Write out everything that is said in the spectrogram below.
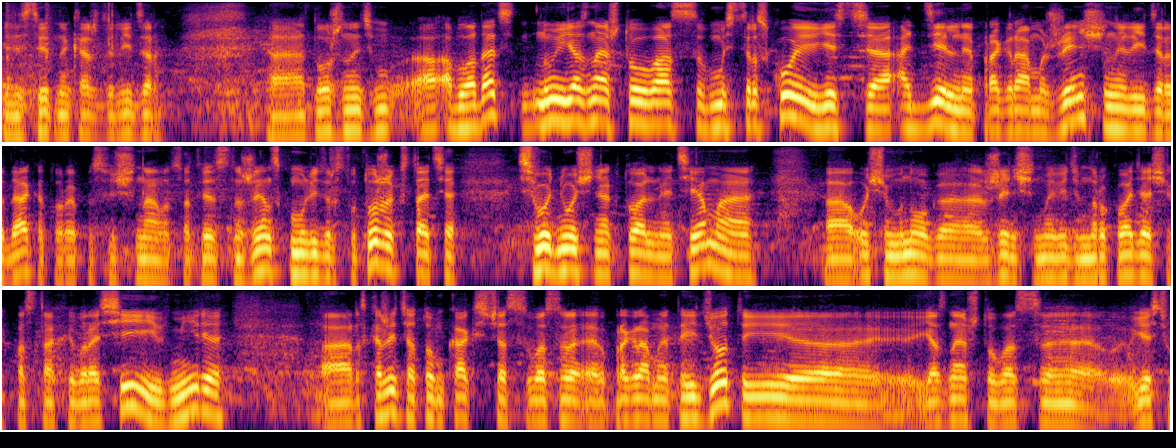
И действительно, каждый лидер э, должен этим обладать. Ну, и я знаю, что у вас в мастерской есть отдельная программа «Женщины-лидеры», да, которая посвящена, вот, соответственно, женскому лидерству. Тоже, кстати, сегодня очень актуальная тема. А, очень много женщин мы видим на руководящих постах и в России, и в мире. А, расскажите о том, как сейчас у вас э, программа это идет, и э, я знаю, что у вас э, есть,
